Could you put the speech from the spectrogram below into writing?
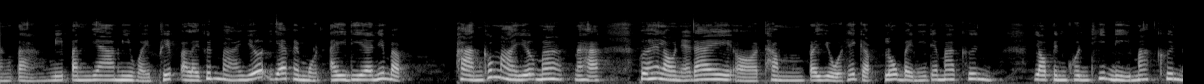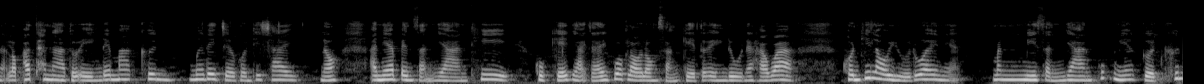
ต่างๆ มีปัญญามีไหวพริบอะไรขึ้นมา เยอะแยะไปหมดไอเดียนี่แบบผ่านเข้ามาเยอะมากนะคะ เพื่อให้เราเนี่ยได้ทำประโยชน์ให้กับโลกใบนี้ได้มากขึ้น เราเป็นคนที่ดีมากขึ้น เราพัฒนาตัวเองได้มากขึ้น เมื่อได้เจอคนที่ใช่เนาะอันนี้เป็นสัญญาณที่ครูเคสอยากจะให้พวกเราลองสังเกตตัวเองดูนะคะว่า คนที่เราอยู่ด้วยเนี่ย มันมีสัญญาณพวกนี้เกิดขึ้น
